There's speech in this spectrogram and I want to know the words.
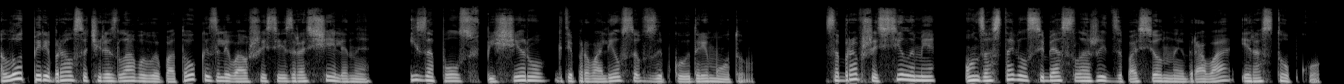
Лот перебрался через лавовый поток, изливавшийся из расщелины, и заполз в пещеру, где провалился в зыбкую дремоту. Собравшись силами, он заставил себя сложить запасенные дрова и растопку,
